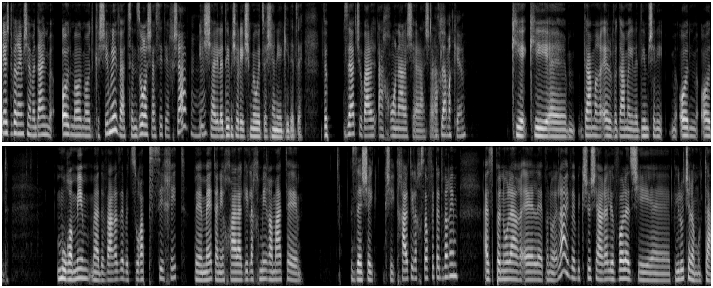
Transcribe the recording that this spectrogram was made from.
יש דברים שהם עדיין מאוד מאוד מאוד קשים לי, והצנזורה שעשיתי עכשיו, mm-hmm. היא שהילדים שלי ישמעו את זה שאני אגיד את זה. וזו התשובה האחרונה לשאלה שלך. אז למה כן? כי, כי אה, גם הראל וגם הילדים שלי מאוד מאוד מורמים מהדבר הזה בצורה פסיכית, באמת, אני יכולה להגיד לך מרמת אה, זה שכשהתחלתי לחשוף את הדברים, אז פנו להראל, פנו אליי וביקשו שהראל יבוא לאיזושהי אה, פעילות של עמותה.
